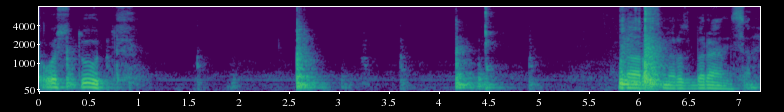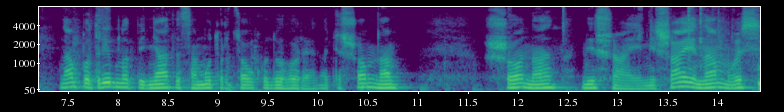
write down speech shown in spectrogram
ось тут. Зараз ми розберемося. Нам потрібно підняти саму торцовку догори. Значить, що нам, що нам мішає? Мішає нам ось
